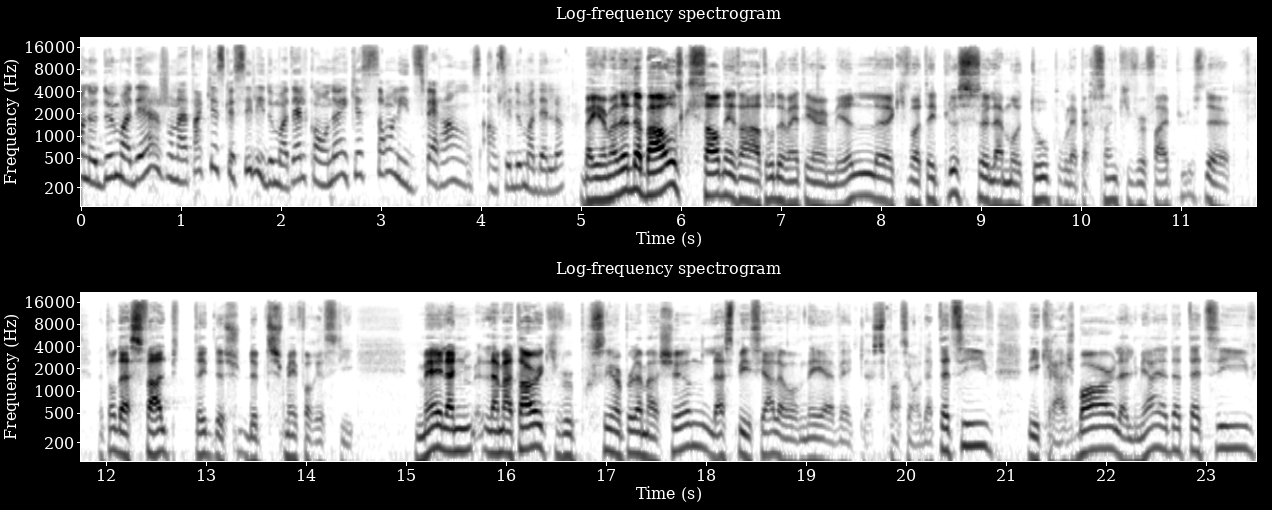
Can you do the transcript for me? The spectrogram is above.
on a deux modèles. Jonathan, qu'est-ce que c'est les deux modèles qu'on a et quelles sont les différences entre ces deux modèles-là? Ben, il y a un modèle de base qui sort dans les alentours de 21 000, euh, qui va être plus la moto pour la personne qui veut faire plus de, mettons, d'asphalte puis peut-être de, de petits chemins forestiers. Mais l'amateur qui veut pousser un peu la machine, la spéciale, elle va venir avec la suspension adaptative, les crash bars, la lumière adaptative,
